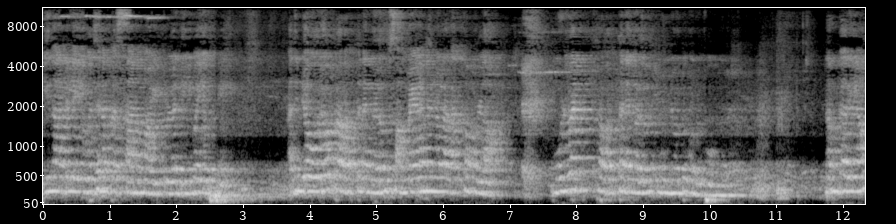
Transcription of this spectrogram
ഈ നാട്ടിലെ യുവജന പ്രസ്ഥാനമായിട്ടുള്ള ഡിവൈഎഫ്ഐ അതിന്റെ ഓരോ പ്രവർത്തനങ്ങളും സമ്മേളനങ്ങൾ അടക്കമുള്ള മുഴുവൻ പ്രവർത്തനങ്ങളും മുന്നോട്ട് കൊണ്ടുപോകുന്നത്. നമുക്കറിയാം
